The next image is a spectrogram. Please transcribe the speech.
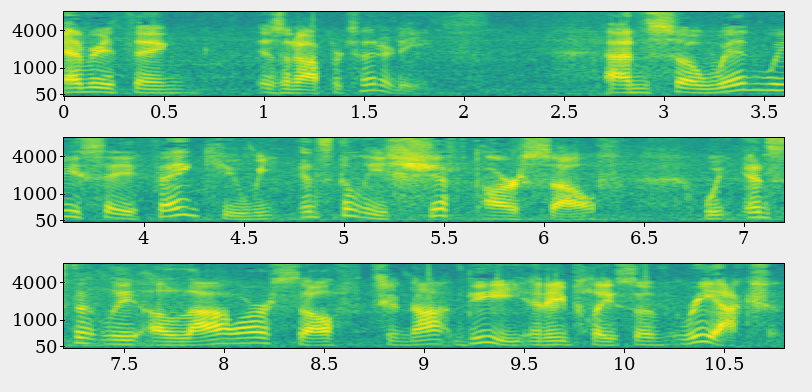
everything is an opportunity. And so when we say thank you, we instantly shift ourselves. We instantly allow ourselves to not be in a place of reaction.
